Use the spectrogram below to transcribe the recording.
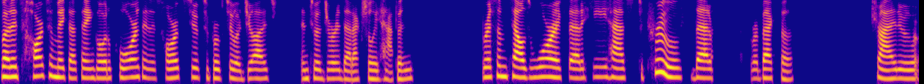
But it's hard to make that thing go to court and it's hard to, to prove to a judge and to a jury that actually happened. Grissom tells Warrick that he has to prove that Rebecca tried to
